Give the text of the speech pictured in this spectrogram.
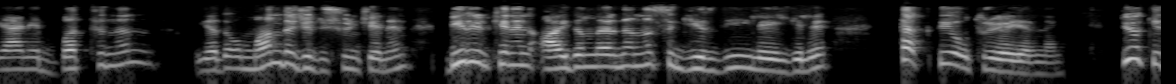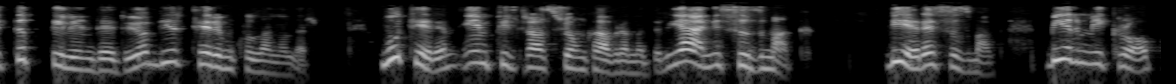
yani Batı'nın ya da o mandacı düşüncenin bir ülkenin aydınlarına nasıl girdiği ile ilgili tak diye oturuyor yerine. Diyor ki tıp dilinde diyor bir terim kullanılır. Bu terim infiltrasyon kavramıdır. Yani sızmak. Bir yere sızmak. Bir mikrop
